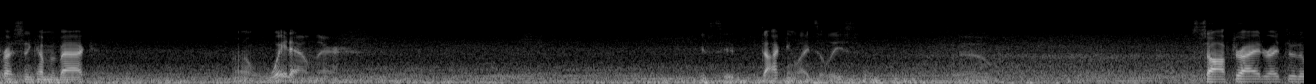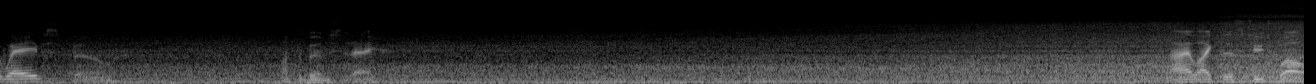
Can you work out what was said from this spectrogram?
Preston coming back. Uh, way down there. You can see docking lights at least. Boom. Soft ride right through the waves. Boom. Lots of booms today. I like this 212.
